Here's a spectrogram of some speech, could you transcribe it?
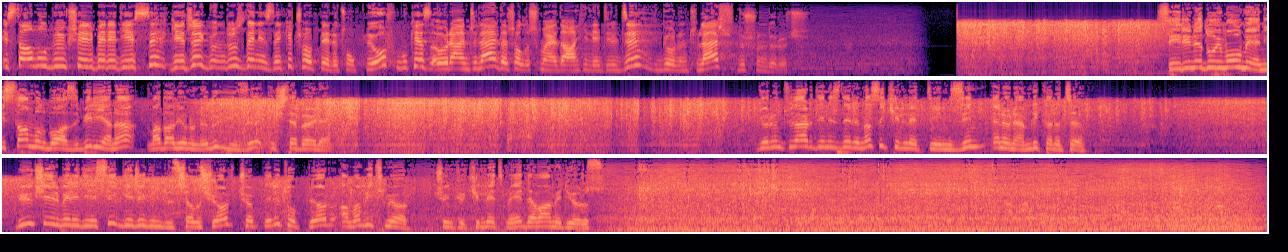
İstanbul Büyükşehir Belediyesi gece gündüz denizdeki çöpleri topluyor. Bu kez öğrenciler de çalışmaya dahil edildi. Görüntüler düşündürücü. Seyrine doyum olmayan İstanbul Boğazı bir yana, madalyonun öbür yüzü işte böyle. Görüntüler denizleri nasıl kirlettiğimizin en önemli kanıtı. Büyükşehir Belediyesi gece gündüz çalışıyor, çöpleri topluyor ama bitmiyor. Çünkü kirletmeye devam ediyoruz.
